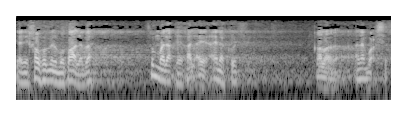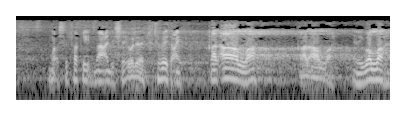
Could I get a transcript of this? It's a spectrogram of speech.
يعني خوفا من المطالبة ثم لقي قال أين كنت؟ قال أنا معسر معسر فقير ما عندي شيء ولذلك اختفيت عنك. قال آه الله قال آه الله. يعني والله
